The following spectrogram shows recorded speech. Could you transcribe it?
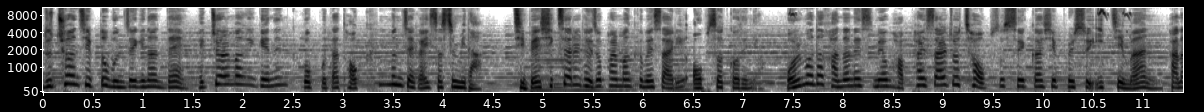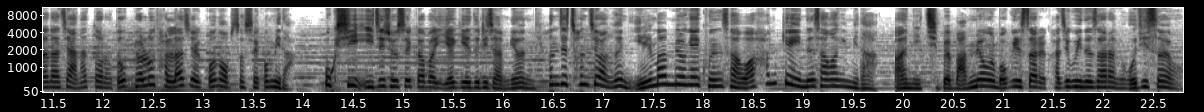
누추한 집도 문제긴 한데 백주할망에게는 그것보다 더 큰 문제가 있었습니다. 집에 식사를 대접할 만큼의 쌀이 없었거든요. 얼마나 가난했으면 밥할 쌀조차 없었을까 싶을 수 있지만 가난하지 않았더라도 별로 달라질 건 없었을 겁니다. 혹시 잊으셨을까봐 이야기해드리자면 현재 천지왕은 1만 명의 군사와 함께 있는 상황입니다. 아니 집에 만 명을 먹일 쌀을 가지고 있는 사람이 어디 있어요?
